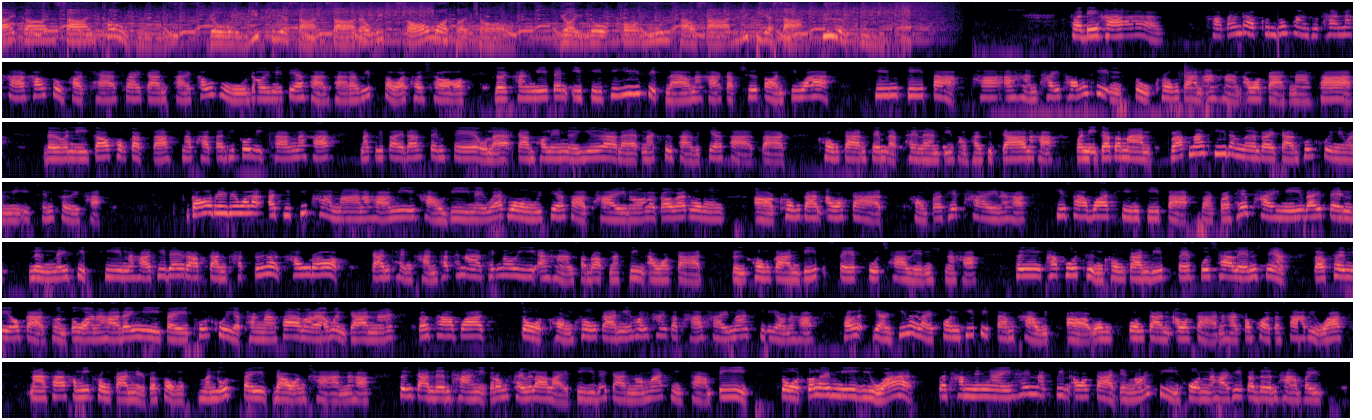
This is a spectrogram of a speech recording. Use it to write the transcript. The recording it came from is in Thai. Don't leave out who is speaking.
Speaker 1: รายการสายเข้าหูโดยนิตยสารสารวิทย์ สวทช ย่อยโลกข้อมูลข่าวสารวิทยาศาสตร์เพื่อคุณ
Speaker 2: สวัสดีค่ะ ขอต้อนรับคุณผู้ฟังทุกท่านนะคะ เข้าสู่พอดแคสต์รายการสายเข้าหู โดยนิตยสารสารวิทย์ สวทช โดยครั้งนี้เป็น EP ที่ 20 แล้วนะคะ กับชื่อตอนที่ว่า ทีมกีตะพาอาหารไทยท้องถิ่นสู่โครงการอาหารอวกาศนาซาโดยวันนี้ก็พบกับจัสนภัตันทิกุลอีกครั้งนะคะ นักวิจัยด้านสเต็มเซลล์และการเพาะเลี้ยงเนื้อเยื่อ และนักสื่อสารวิทยาศาสตร์จากโครงการเฟมแลบไทยแลนด์ปี 2019 นะคะ วันนี้ก็จะมารับหน้าที่ดำเนินรายการพูดคุยในวันนี้อีกเช่นเคยค่ะ ก็เรียกได้ว่าอาทิตย์ที่ผ่านมานะคะ มีข่าวดีในแวดวงวิทยาศาสตร์ไทยเนาะแล้วก็แวดวงโครงการอวกาศของประเทศไทยนะคะ ที่ทราบว่าทีมกีตะจากประเทศไทยนี้ได้เป็นหนึ่งใน 10 ทีมนะคะ ที่ได้รับการคัดเลือกเข้ารอบการแข่งขันพัฒนาเทคโนโลยีอาหารสำหรับนักบินอวกาศ หรือโครงการ Deep Space Food Challenge นะคะ ซึ่งถ้าพูดถึงโครงการ Deep Space Food Challenge เนี่ยจะเคยมีโอกาสส่วนตัวนะคะ ได้มีไปพูดคุยกับทางนาซามาแล้วเหมือนกันนะ ก็ทราบว่าโจทย์ของโครงการนี้ค่อนข้างจะท้าทายมากทีเดียวนะคะ เพราะอย่างที่หลาย ๆ คนที่ติดตามข่าววงวงการอวกาศนะคะ ก็พอจะทราบอยู่ว่านาซาเขามีโครงการอยากจะส่งมนุษย์ไปดาวอังคารนะคะ ซึ่งการเดินทางเนี่ยก็ต้องใช้เวลาหลายปีด้วยกันเนาะมากถึง 3 ปี โจทย์ก็เลยมีอยู่ว่าจะทำยังไงให้นักบินอวกาศอย่างน้อย 4 คนนะคะ ที่จะเดินทางไป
